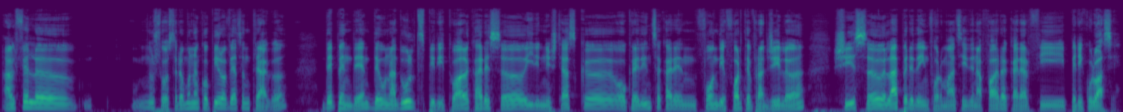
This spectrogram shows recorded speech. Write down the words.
Altfel, uh, nu știu, o să rămână copil o viață întreagă, dependent de un adult spiritual care să îi liniștească o credință care în fond e foarte fragilă și să îl apere de informații din afară care ar fi periculoase.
